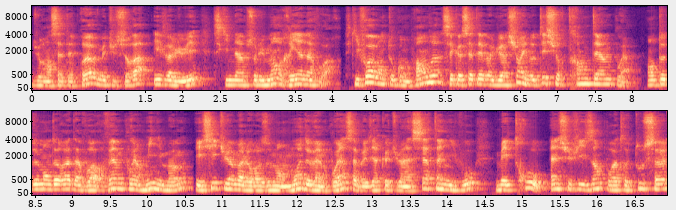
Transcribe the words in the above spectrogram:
durant cette épreuve, mais tu seras évalué, ce qui n'a absolument rien à voir. Ce qu'il faut avant tout comprendre, c'est que cette évaluation est notée sur 31 points. On te demandera d'avoir 20 points minimum, et si tu as malheureusement moins de 20 points, ça veut dire que tu as un certain niveau, mais trop insuffisant pour être tout seul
